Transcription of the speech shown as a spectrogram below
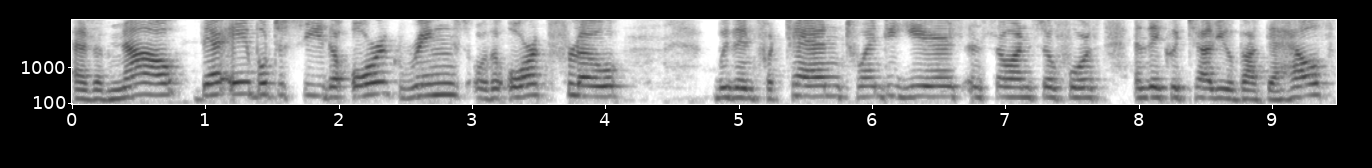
as of now, they're able to see the auric rings or the auric flow within for 10, 20 years, and so on and so forth. And they could tell you about the health,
